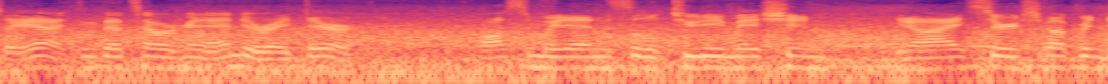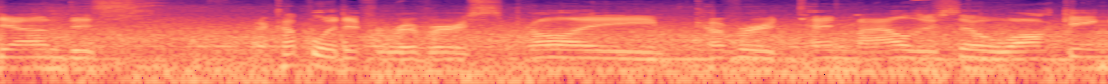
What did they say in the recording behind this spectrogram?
So yeah, I think that's how we're gonna end it right there. Awesome way to end this little two-day mission. You know, I searched up and down this a couple of different rivers, probably covered 10 miles or so walking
